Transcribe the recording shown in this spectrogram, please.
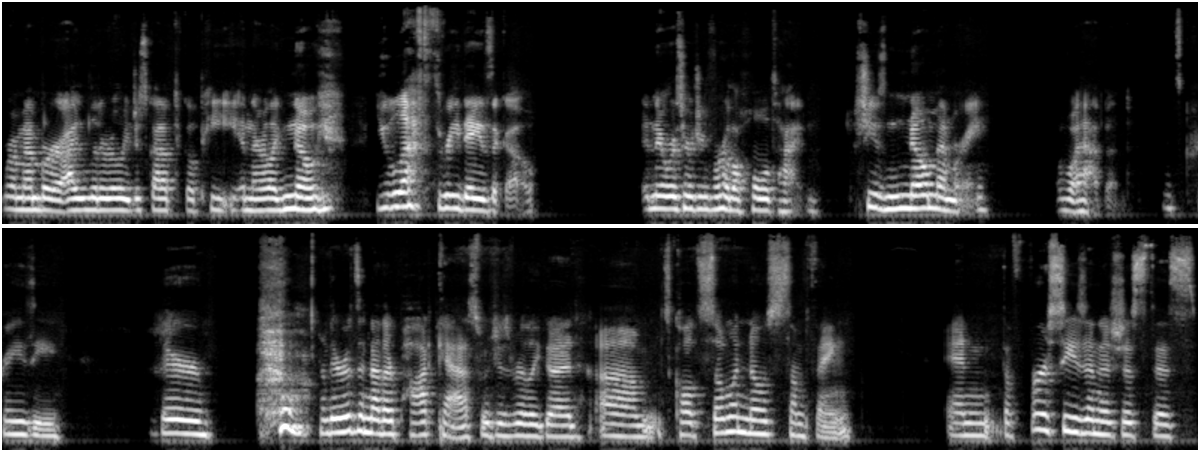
remember. I literally just got up to go pee. And they're like, no, you left three days ago. And they were searching for her the whole time. She has no memory of what happened. That's crazy. There, there is another podcast which is really good. Um, it's called Someone Knows Something, and the first season is just this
